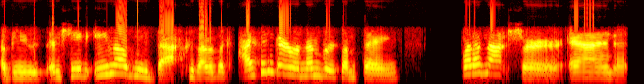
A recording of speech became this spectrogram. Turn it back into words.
abuse, and she'd emailed me back because I was like, I think I remember something, but I'm not sure. And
